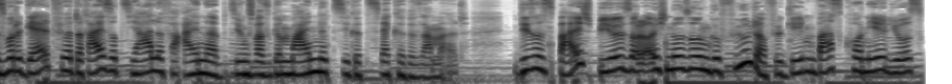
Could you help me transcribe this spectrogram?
Es wurde Geld für drei soziale Vereine bzw. gemeinnützige Zwecke gesammelt. Dieses Beispiel soll euch nur so ein Gefühl dafür geben, was Cornelius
